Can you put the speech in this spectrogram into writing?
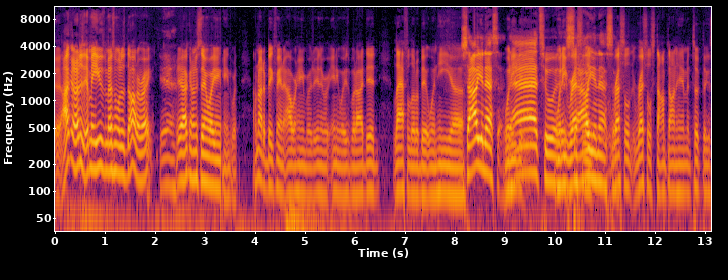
Uh, I can understand. I mean, he was messing with his daughter, right? yeah. Yeah, I can understand why you ain't Haynesworth. I'm not a big fan of Albert Haynesworth anyways, but I did laugh a little bit when he uh, Sal Aunese. when he did- That's who it when he is. Sal wrestled, wrestled wrestled stomped on him and took the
